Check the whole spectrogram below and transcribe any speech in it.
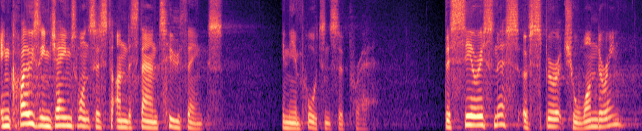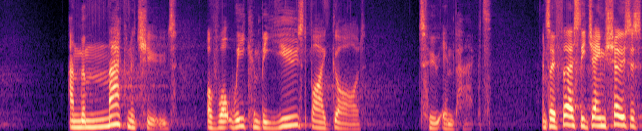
In closing, James wants us to understand two things in the importance of prayer the seriousness of spiritual wandering and the magnitude of what we can be used by God to impact. And so, firstly, James shows us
